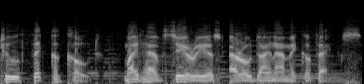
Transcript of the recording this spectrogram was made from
too thick a coat might have serious aerodynamic effects.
